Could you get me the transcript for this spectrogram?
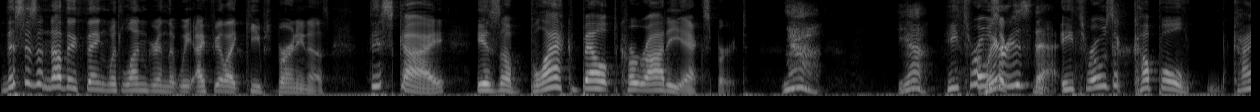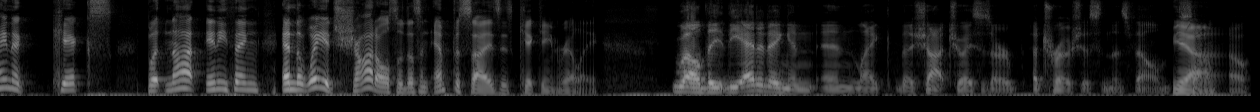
this is another thing with Lundgren that we I feel like keeps burning us. This guy is a black belt karate expert. Yeah yeah He throws Where a, is that he throws a couple kind of kicks, but not anything. And the way it's shot also doesn't emphasize his kicking really. Well, the the editing and and like the shot choices are atrocious in this film. Yeah. so,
